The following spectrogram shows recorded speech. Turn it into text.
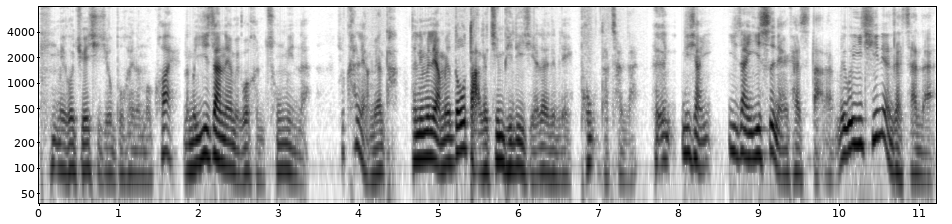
美国崛起就不会那么快。那么一战呢？美国很聪明的，就看两边打。等你们两边都打得精疲力竭了，对不对？砰，他参战。你想，一战一四年开始打的，美国一七年才参战，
